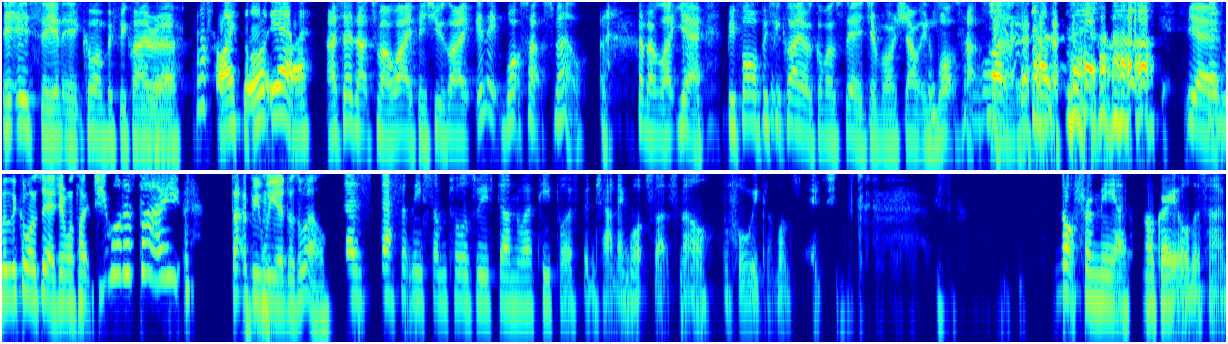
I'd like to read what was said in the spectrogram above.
It is seeing it. Come on, Biffy Clyro. Yeah. That's what I thought. Yeah. I said that to my wife, and she was like, "In it, what's that smell?" And I'm like, "Yeah." Before Biffy Clyro come on stage, everyone's shouting, "What's that smell?" What's that? Yeah, There's- when they come on stage, everyone's like, "Do you want to fight?" That'd be weird as well. There's definitely some tours we've done where people have been chanting, "What's that smell?" before we come on stage. Not from me. I smell great all the time.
